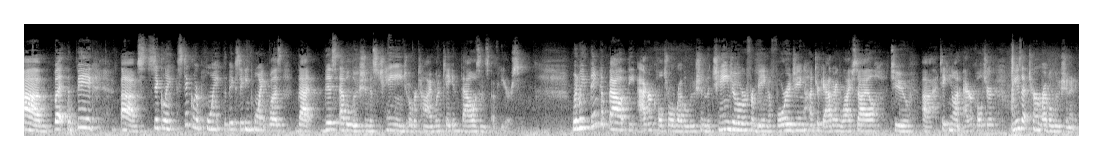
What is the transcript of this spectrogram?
Um, but the big um, stickling, stickler point, the big sticking point was that this evolution, this change over time would have taken thousands of years. When we think about the agricultural revolution, the changeover from being a foraging, hunter-gathering lifestyle to uh, taking on agriculture, we use that term revolution and it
